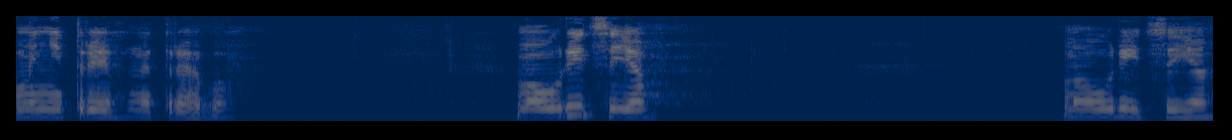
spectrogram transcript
мені три не треба. Мауріція. Мауріція.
